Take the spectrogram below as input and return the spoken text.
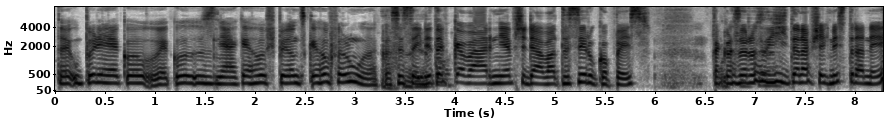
To je úplně jako, jako z nějakého špionského filmu. Takhle se sejdete to... v kavárně, přidáváte si rukopis Takhle Určitě. se rozlížíte na všechny strany.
